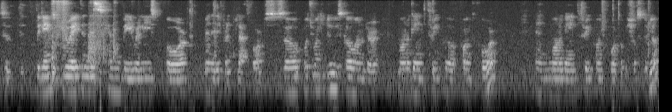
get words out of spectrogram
so the games you create in this can be released for many different platforms. So what you want to do is go under Monogame 3.4 and Monogame 3.4 for Visual Studio.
